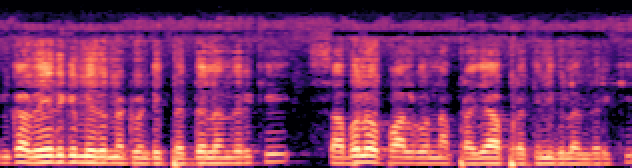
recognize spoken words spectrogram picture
ఇంకా వేదిక మీద ఉన్నటువంటి పెద్దలందరికీ సభలో పాల్గొన్న ప్రజాప్రతినిధులందరికీ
